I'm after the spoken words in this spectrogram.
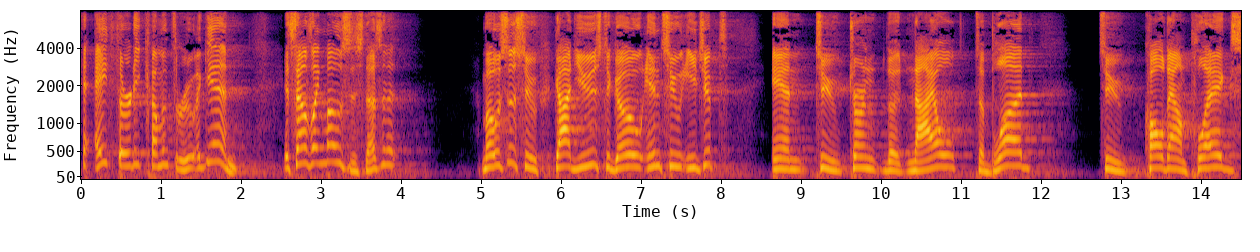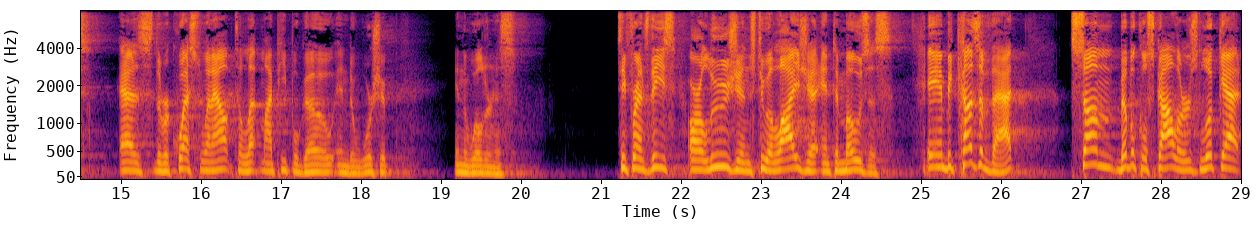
830 coming through again. It sounds like Moses, doesn't it? Moses, who God used to go into Egypt and to turn the Nile to blood, to call down plagues as the request went out to let my people go and to worship in the wilderness. See, friends, these are allusions to Elijah and to Moses. And because of that, some biblical scholars look at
